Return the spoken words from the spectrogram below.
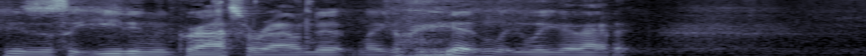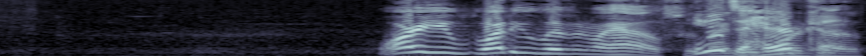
He's just like eating the grass around it, like looking looking at it. Why are you? Why do you live in my house? with He needs a haircut. child?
